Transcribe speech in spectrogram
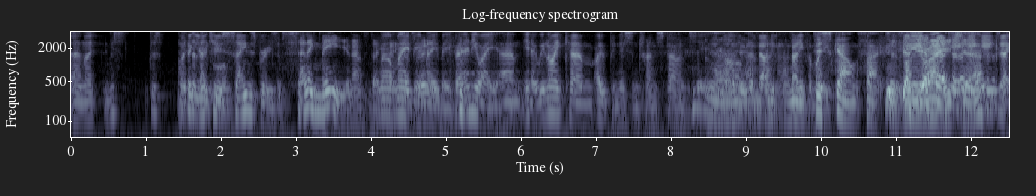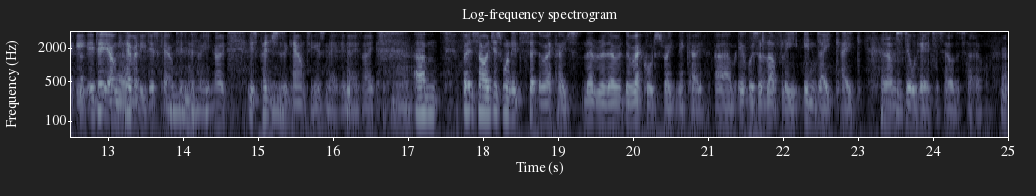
and I mis- just I think you label accused. Sainsbury's of selling me an out of date. Well, maybe, maybe, but anyway, um, you know, we like um, openness and transparency Yeah, of and, value, and- and value for money. discount factors on your age, yeah. exactly. It, it, heavily discounted, Henry. It's pensions accounting, isn't it? You know. Like, um, but so I just wanted to set the records, the, the, the record straight, Nico. Um, it was a lovely in-date cake, and I'm still here to tell the tale.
